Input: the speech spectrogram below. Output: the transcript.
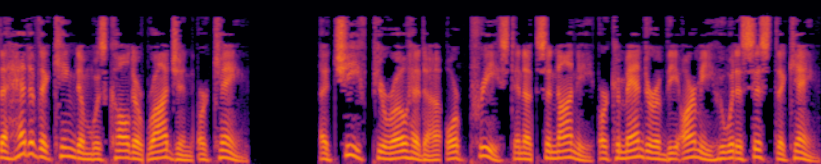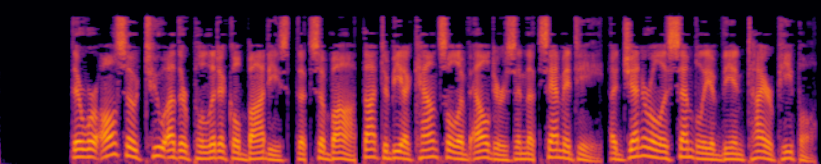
The head of a kingdom was called a rajan or king. A chief purohita or priest and a senani or commander of the army who would assist the king. There were also two other political bodies, the Sabha, thought to be a council of elders and the Samiti, a general assembly of the entire people.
